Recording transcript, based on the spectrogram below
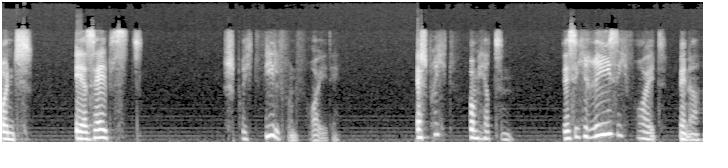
Und er selbst spricht viel von Freude. Er spricht vom Hirten, der sich riesig freut, wenn er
